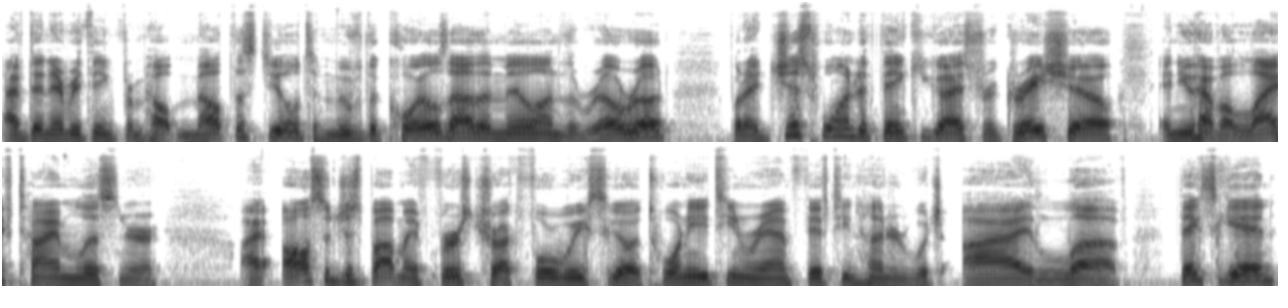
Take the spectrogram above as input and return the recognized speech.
I've done everything from help melt the steel to move the coils out of the mill onto the railroad. But I just wanted to thank you guys for a great show, and you have a lifetime listener. I also just bought my first truck four weeks ago, a 2018 Ram 1500, which I love. Thanks again.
